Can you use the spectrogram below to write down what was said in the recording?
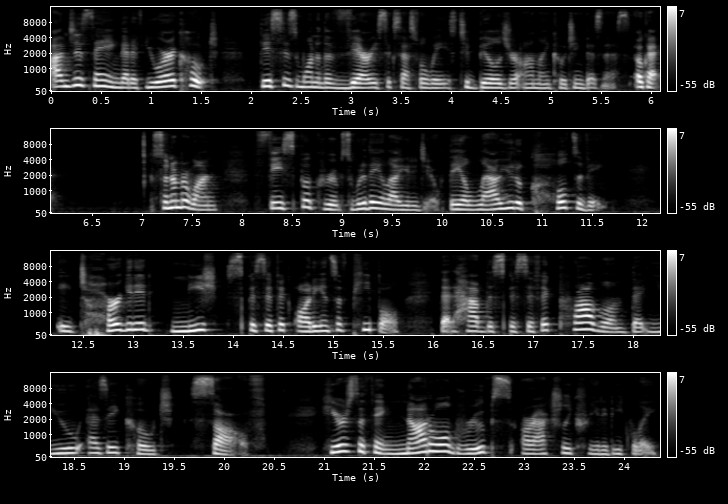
I'm just saying that if you are a coach this is one of the very successful ways to build your online coaching business. Okay. So, number one, Facebook groups, what do they allow you to do? They allow you to cultivate a targeted, niche specific audience of people that have the specific problem that you as a coach solve. Here's the thing not all groups are actually created equally.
